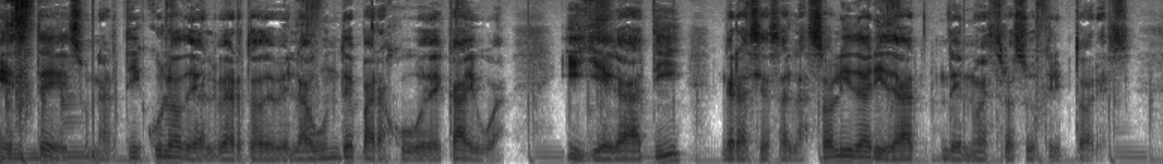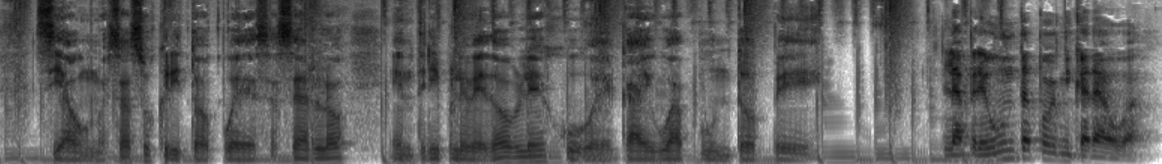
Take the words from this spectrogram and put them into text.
Este es un artículo de Alberto de Belaunte para Jugo de Caigua y llega a ti gracias a la solidaridad de nuestros suscriptores. Si aún no estás suscrito, puedes hacerlo en www.jugodecaigua.pe. La pregunta por Nicaragua.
